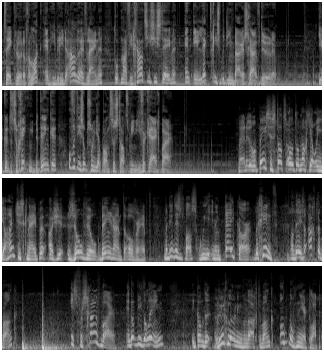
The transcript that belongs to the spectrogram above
tweekleurige lak en hybride aandrijflijnen tot navigatiesystemen en elektrisch bedienbare schuifdeuren. Je kunt het zo gek niet bedenken of het is op zo'n Japanse stadsmini verkrijgbaar. Bij een Europese stadsauto mag je al in je handjes knijpen als je zoveel beenruimte over hebt. Maar dit is pas hoe je in een Kei-car begint. Want deze achterbank is verschuifbaar. En dat niet alleen. Ik kan de rugleuning van de achterbank ook nog neerklappen.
